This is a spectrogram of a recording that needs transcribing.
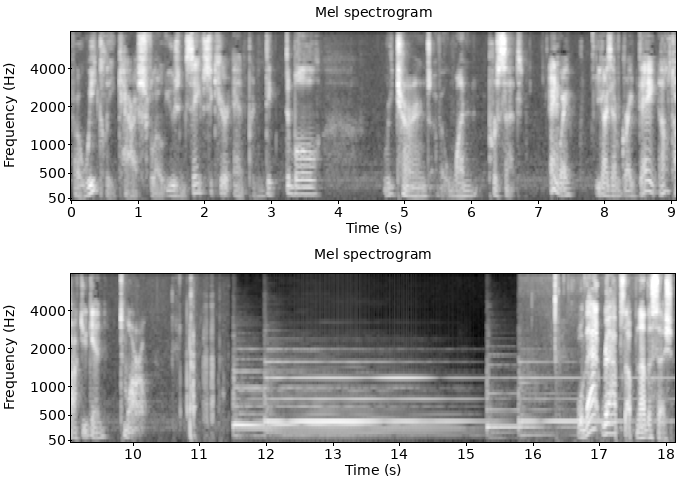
for weekly cash flow using safe, secure, and predictable returns of 1%. Anyway, you guys have a great day, and I'll talk to you again tomorrow. Well, that wraps up another session.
